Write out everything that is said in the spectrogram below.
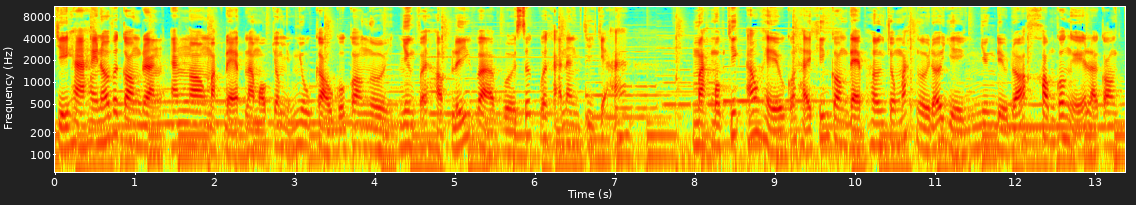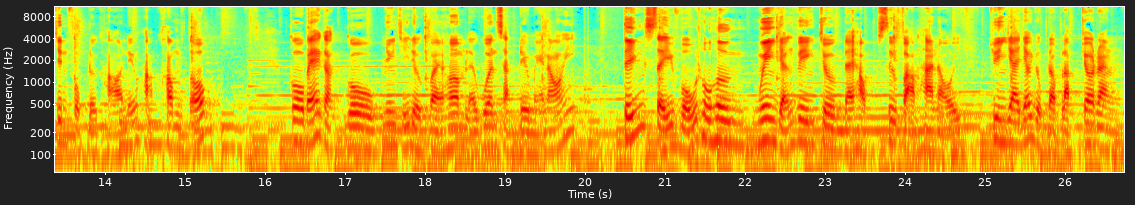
Chị Hà hay nói với con rằng ăn ngon mặc đẹp là một trong những nhu cầu của con người nhưng phải hợp lý và vừa sức với khả năng chi trả. Mặc một chiếc áo hiệu có thể khiến con đẹp hơn trong mắt người đối diện nhưng điều đó không có nghĩa là con chinh phục được họ nếu họ không tốt. Cô bé gật gù nhưng chỉ được vài hôm lại quên sạch điều mẹ nói. Tiến sĩ Vũ Thu Hương, nguyên giảng viên trường Đại học Sư phạm Hà Nội, chuyên gia giáo dục độc lập cho rằng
